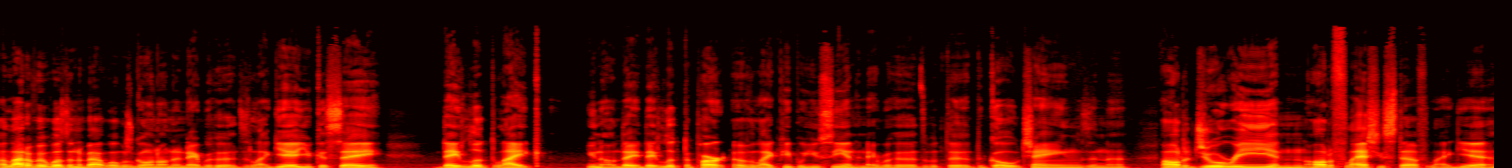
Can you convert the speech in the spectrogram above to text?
A lot of it wasn't about what was going on in the neighborhoods. Like yeah you could say they looked like you know they they looked the part of like people you see in the neighborhoods with the the gold chains and the all the jewelry and all the flashy stuff. Like yeah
